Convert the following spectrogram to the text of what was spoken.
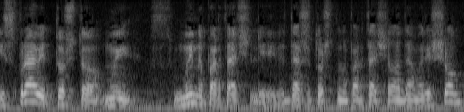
исправить то, что мы, мы напортачили, или даже то, что напортачил Адам и решен,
